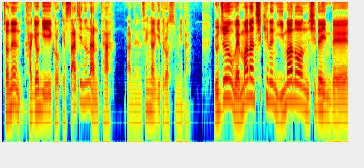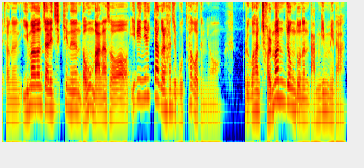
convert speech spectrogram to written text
저는 가격이 그렇게 싸지는 않다라는 생각이 들었습니다. 요즘 웬만한 치킨은 2만원 시대인데 저는 2만원짜리 치킨은 너무 많아서 1인 1닭을 하지 못하거든요. 그리고 한 절반 정도는 남깁니다.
